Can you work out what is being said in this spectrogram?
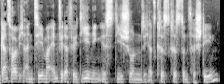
ganz häufig ein Thema entweder für diejenigen ist, die schon sich als Christ, Christin verstehen.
